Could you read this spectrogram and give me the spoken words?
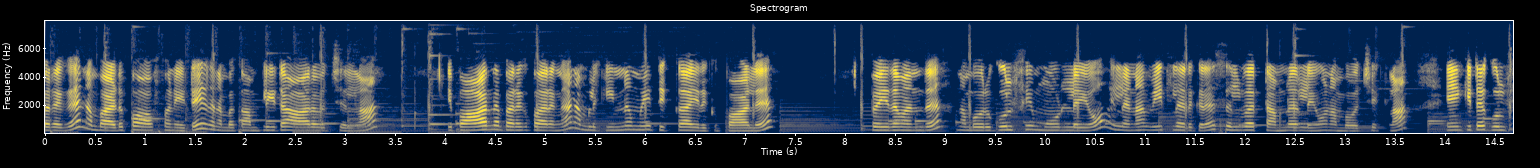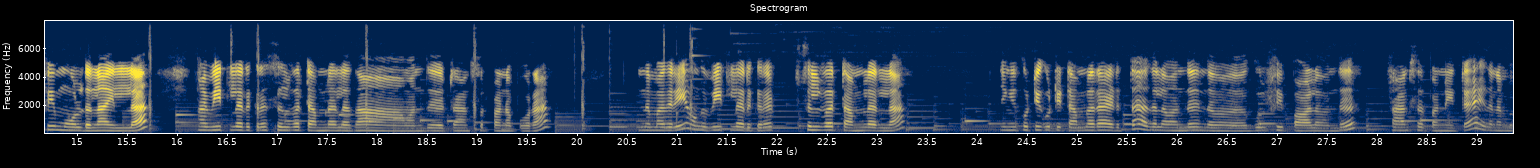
பிறகு நம்ம அடுப்பை ஆஃப் பண்ணிவிட்டு இதை நம்ம கம்ப்ளீட்டாக ஆற வச்சிடலாம். இப்போ ஆறின பிறகு பாருங்கள் நம்மளுக்கு இன்னுமே திக்காக இருக்குது பால். இப்போ இதை வந்து நம்ம ஒரு குல்ஃபி மோல்ட்லேயோ இல்லைனா வீட்டில் இருக்கிற சில்வர் டம்ளர்லேயோ நம்ம வச்சுக்கலாம். என்கிட்ட குல்ஃபி மோல்டெல்லாம் இல்லை. நான் வீட்டில் இருக்கிற சில்வர் டம்ளரில் தான் வந்து ட்ரான்ஸ்ஃபர் பண்ண போகிறேன் இந்த மாதிரி உங்கள் வீட்டில் இருக்கிற சில்வர் டம்ளரில் நீங்கள் குட்டி குட்டி டம்ளராக எடுத்து அதில் வந்து இந்த குல்ஃபி பாலை வந்து ட்ரான்ஸ்ஃபர் பண்ணிவிட்டு இதை நம்ம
